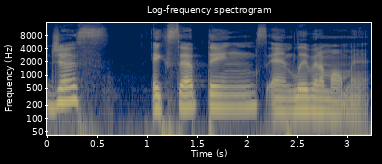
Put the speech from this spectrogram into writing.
just accept things and live in a moment.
